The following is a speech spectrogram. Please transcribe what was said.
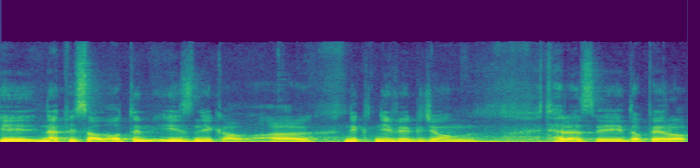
i napisał o tym i znikał. E, Nikt nie wie, gdzie on teraz i dopiero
